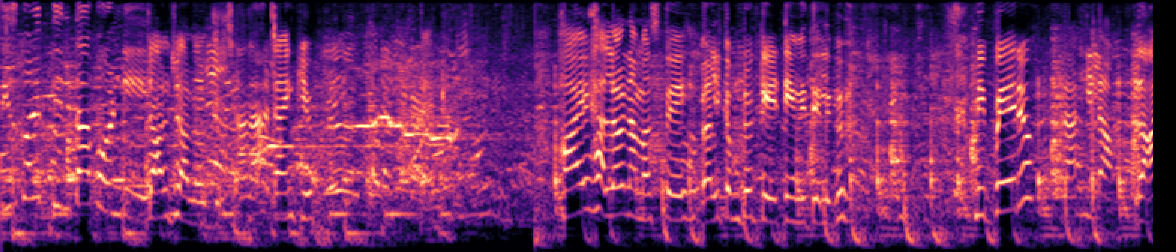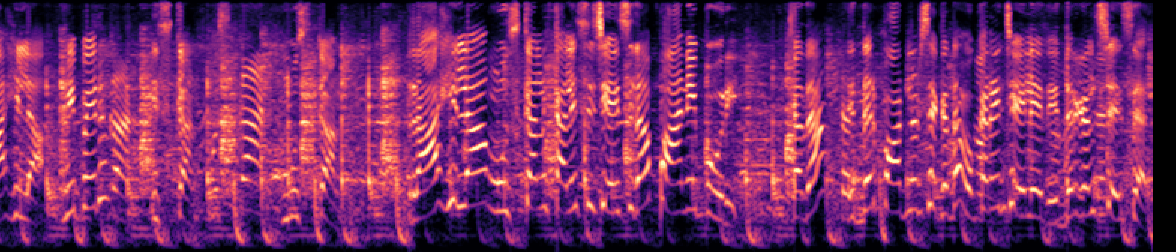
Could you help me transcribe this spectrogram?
తీసుకొని తింటా పోండి. చాలు చాలు థ్యాంక్ యూ. హాయ్ హలో నమస్తే. Welcome to KTV Telugu. మీ పేరు? రాహిలా. రాహిల. మీ పేరు. ఇస్కాన్. ముస్కాన్. ముస్కాన్. కలిసి చేసిన పానీపూరి కదా? ఇద్దరు పార్ట్నర్సే కదా? ఒకరేం చేయలేదు ఇద్దరు కలిసి చేశారు.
